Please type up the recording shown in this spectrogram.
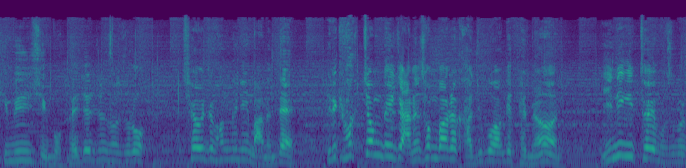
김윤식, 뭐 배재준 선수로 채워질 확률이 많은데 이렇게 확정되지 않은 선발을 가지고 가게 되면 이닝 히터의 모습을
